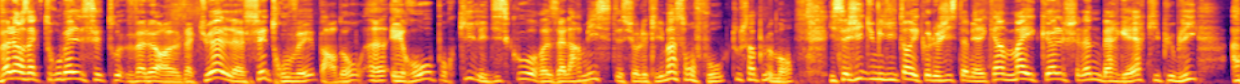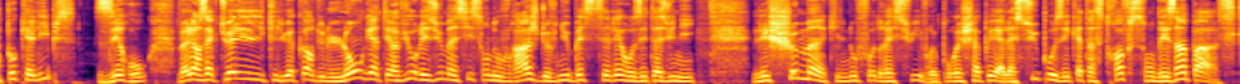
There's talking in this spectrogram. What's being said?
Valeurs Actuelles, c'est Valeurs Actuelles, c'est trouvé, pardon, un héros pour qui les discours alarmistes sur le climat sont faux, tout simplement. Il s'agit du militant écologiste américain Michael Schellenberger qui publie Apocalypse zéro. Valeurs actuelles qui lui accorde une longue interview résume ainsi son ouvrage devenu best-seller aux États-Unis. Les chemins qu'il nous faudrait suivre pour échapper à la supposée catastrophe sont des impasses.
